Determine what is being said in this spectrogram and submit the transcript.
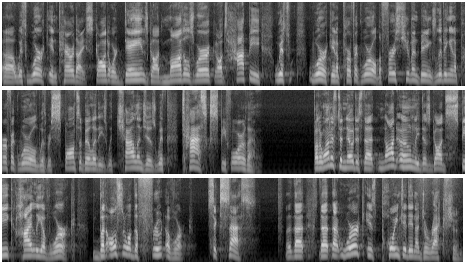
uh, with work in paradise. God ordains, God models work, God's happy with work in a perfect world. The first human beings living in a perfect world with responsibilities, with challenges, with tasks before them. But I want us to notice that not only does God speak highly of work, but also of the fruit of work, success. That, that, that work is pointed in a direction.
